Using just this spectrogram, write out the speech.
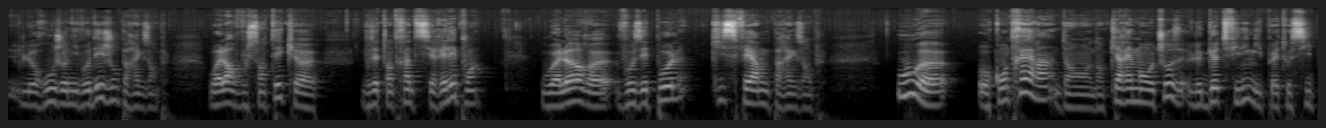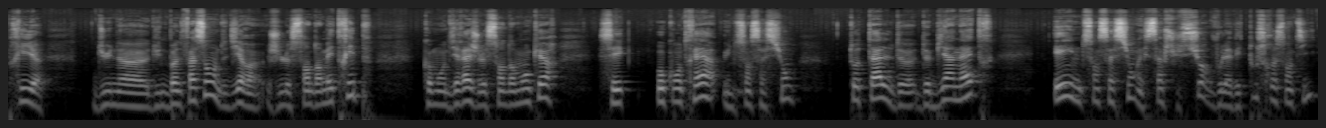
le rouge au niveau des joues, par exemple ou alors vous sentez que vous êtes en train de serrer les poings, ou alors euh, vos épaules qui se ferment par exemple. Ou euh, au contraire, hein, dans, carrément autre chose, le gut feeling, il peut être aussi pris euh, d'une bonne façon, de dire je le sens dans mes tripes, comme on dirait je le sens dans mon cœur. C'est au contraire une sensation totale de bien-être et une sensation, et ça je suis sûr que vous l'avez tous ressenti,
